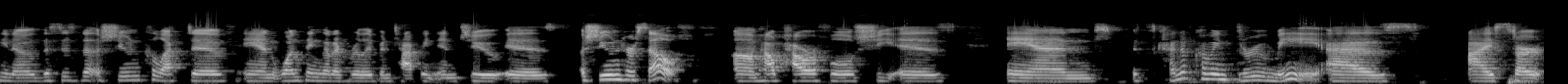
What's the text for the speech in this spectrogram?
you know, this is the Oshun Collective, and one thing that I've really been tapping into is Oshun herself, um, how powerful she is, and it's kind of coming through me as I start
